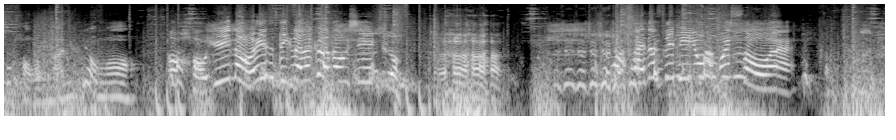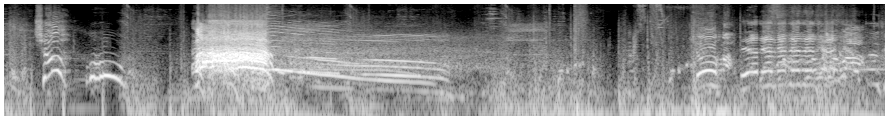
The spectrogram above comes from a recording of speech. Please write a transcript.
这好难用哦！哦，好晕哦，一直盯着那颗东西。球！球球球球球！哇塞，这 CPU 很会守哎！球！啊！球！等下等下等下等下等下！球！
